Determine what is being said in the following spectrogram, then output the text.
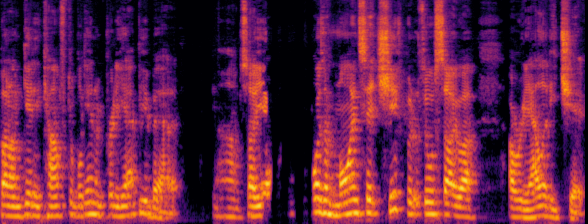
but I'm getting comfortable again and pretty happy about it. Um, so yeah, it was a mindset shift, but it was also a, a reality check.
